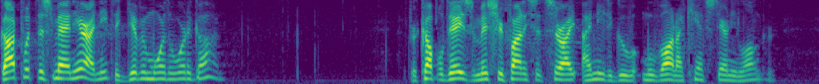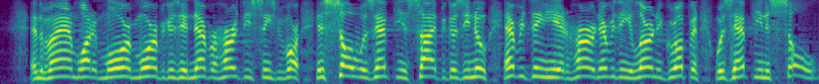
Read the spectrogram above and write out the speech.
God put this man here. I need to give him more of the Word of God. After a couple days, the missionary finally said, Sir, I, I need to go, move on. I can't stay any longer. And the man wanted more and more because he had never heard these things before. His soul was empty inside because he knew everything he had heard and everything he learned and grew up in was empty in his soul.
